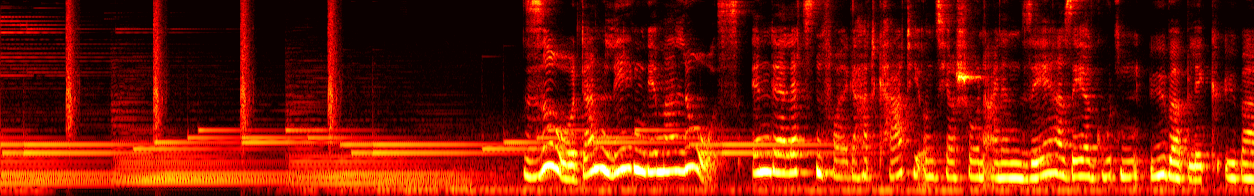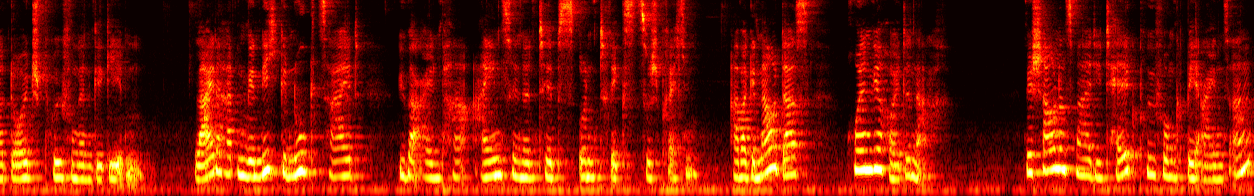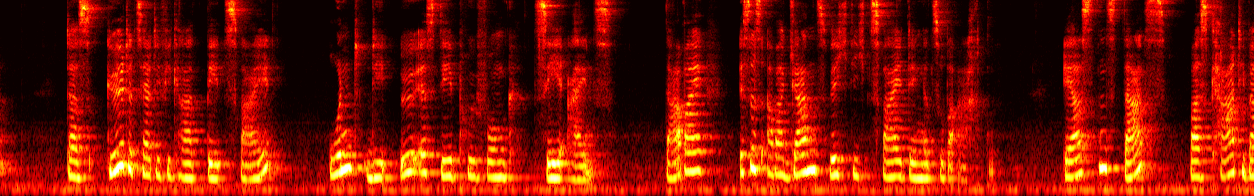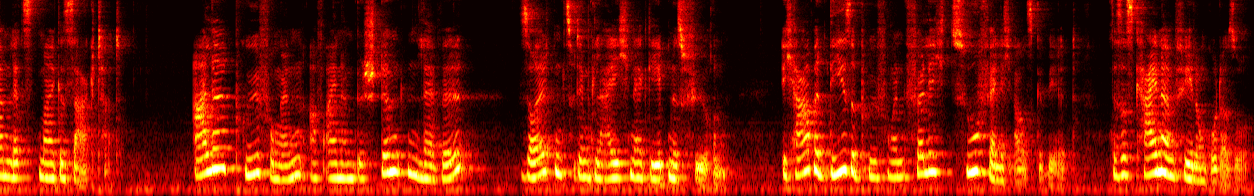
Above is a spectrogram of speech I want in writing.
So, dann legen wir mal los. In der letzten Folge hat Kati uns ja schon einen sehr, sehr guten Überblick über Deutschprüfungen gegeben. Leider hatten wir nicht genug Zeit, über ein paar einzelne Tipps und Tricks zu sprechen. Aber genau das holen wir heute nach. Wir schauen uns mal die TELG-Prüfung B1 an, das Goethe-Zertifikat B2 und die ÖSD-Prüfung C1. Dabei ist es aber ganz wichtig, zwei Dinge zu beachten. Erstens das, was Kati beim letzten Mal gesagt hat. Alle Prüfungen auf einem bestimmten Level sollten zu dem gleichen Ergebnis führen. Ich habe diese Prüfungen völlig zufällig ausgewählt. Das ist keine Empfehlung oder so.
